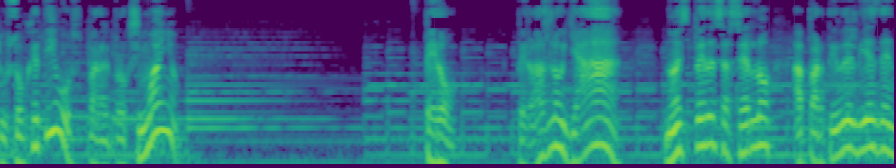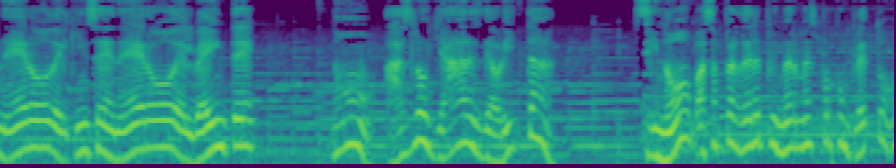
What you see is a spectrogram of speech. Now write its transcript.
tus objetivos para el próximo año. Pero, pero hazlo ya. No esperes hacerlo a partir del 10 de enero, del 15 de enero, del 20. No, hazlo ya desde ahorita. Si no, vas a perder el primer mes por completo.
